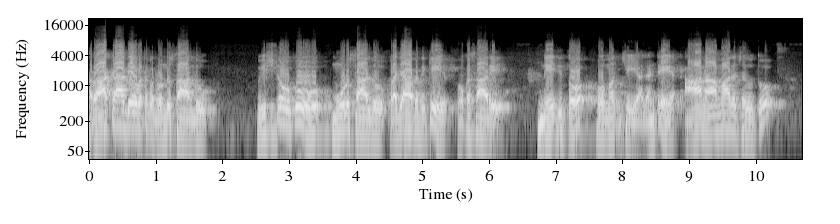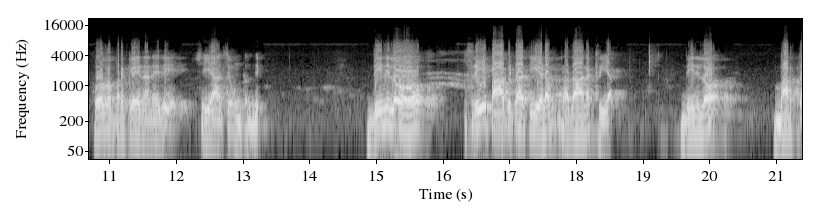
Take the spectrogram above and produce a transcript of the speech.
రాకాదేవతకు రెండు సార్లు విష్ణువుకు మూడు సార్లు ప్రజాపతికి ఒకసారి నేతితో హోమం చేయాలి. అంటే ఆ నామాలు చదువుతూ హోమ ప్రక్రియ అనేది చేయాల్సి ఉంటుంది. దీనిలో స్త్రీ పాపిట తీయడం ప్రధాన క్రియ. దీనిలో భర్త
